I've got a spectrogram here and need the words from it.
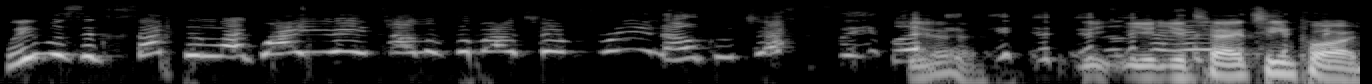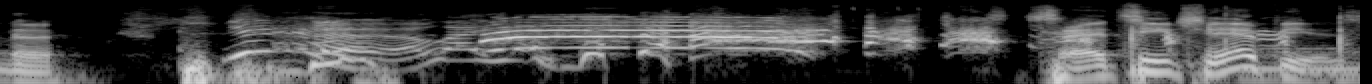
we was accepting like, why you ain't tell us about your friend Uncle Jesse? Like, Y- your tag team partner, yeah, I'm like, tag team champions.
